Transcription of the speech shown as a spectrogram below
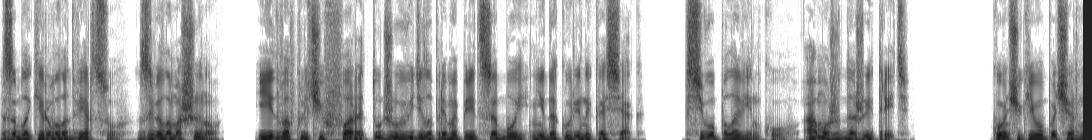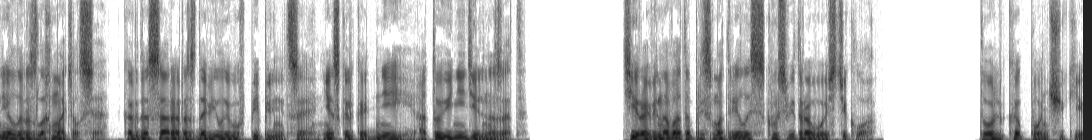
Заблокировала дверцу, завела машину и, едва включив фары, тут же увидела прямо перед собой недокуренный косяк. Всего половинку, а может даже и треть. Кончик его почернел и разлохматился, когда Сара раздавила его в пепельнице несколько дней, а то и недель назад. Тира виновато присмотрелась сквозь ветровое стекло. Только пончики.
